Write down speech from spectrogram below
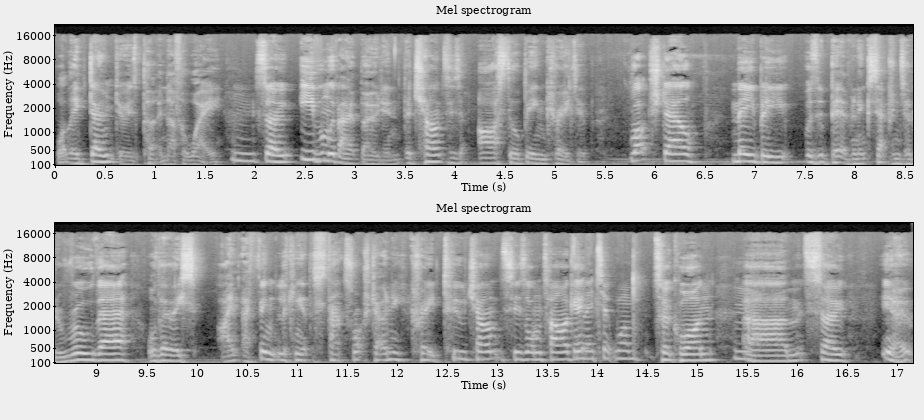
What they don't do is put enough away. Mm. So even without Bodin, the chances are still being created. Rochdale maybe was a bit of an exception to the rule there, although they. I, I think looking at the stats, Rochdale only created two chances on target And they took one. took one. Um, so you know,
